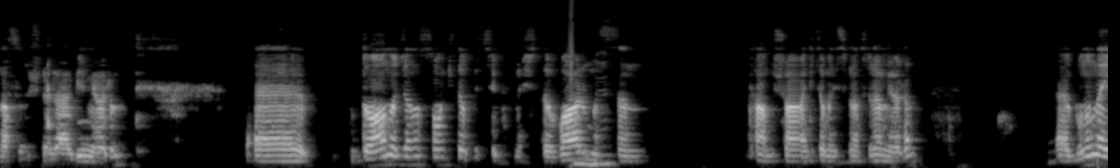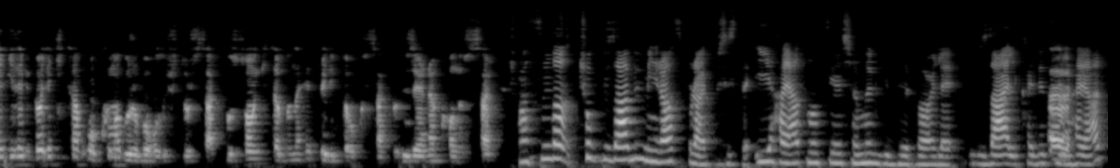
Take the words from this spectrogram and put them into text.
Nasıl düşünürler bilmiyorum. Ee, Doğan Hoca'nın son kitabı çıkmıştı. Var Hı hı. mısın? Tam şu an kitabın ismini hatırlamıyorum. Ee, Bununla ilgili bir böyle kitap okuma grubu oluştursak, bu son kitabını hep birlikte okusak, üzerine konuşsak. Aslında çok güzel bir miras bırakmış işte. İyi hayat nasıl yaşanır gibi böyle güzel, kaliteli Evet. hayat.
